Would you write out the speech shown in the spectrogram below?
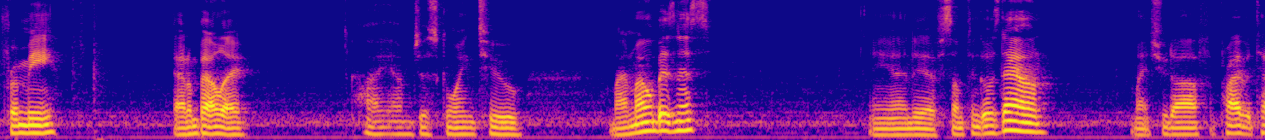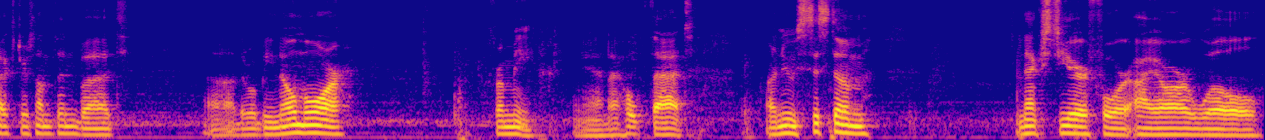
from me, Adam Ballet. I am just going to mind my own business and if something goes down, might shoot off a private text or something, but uh, there will be no more from me. And I hope that our new system next year for IR will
